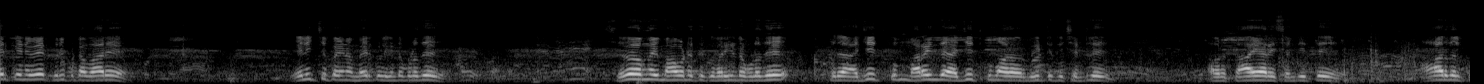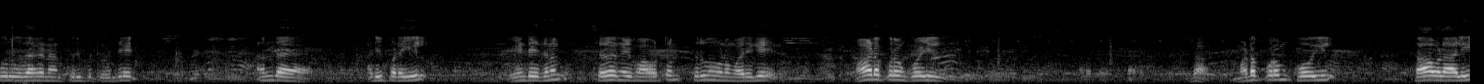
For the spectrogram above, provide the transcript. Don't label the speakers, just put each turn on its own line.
ஏற்கனவே குறிப்பிட்டவாறு எழுச்சி பயணம் மேற்கொள்கின்ற பொழுது சிவகங்கை மாவட்டத்திற்கு வருகின்ற பொழுது திரு அஜித்கும் மறைந்த அஜித்குமார் அவர் வீட்டுக்கு சென்று அவர் தாயாரை சந்தித்து ஆறுதல் கூறுவதாக நான் குறிப்பிட்டிருந்தேன். அந்த அடிப்படையில் இன்றைய தினம் சிவகங்கை மாவட்டம் திருமணம் அருகே மாடப்புறம் கோயில் மடப்புறம் கோயில் காவலாளி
